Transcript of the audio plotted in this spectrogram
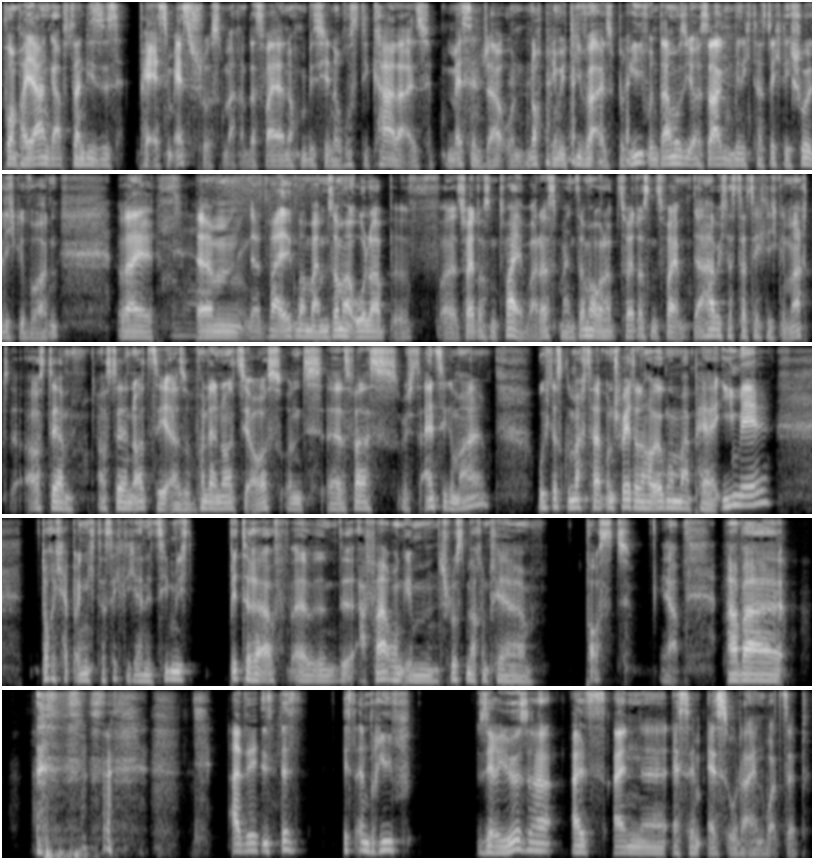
vor ein paar Jahren gab es dann dieses per SMS Schluss machen. Das war ja noch ein bisschen rustikaler als Messenger und noch primitiver als Brief. Und da muss ich auch sagen, bin ich tatsächlich schuldig geworden, weil ja. ähm, das war irgendwann mal im Sommerurlaub äh, 2002 war das, mein Sommerurlaub 2002. Da habe ich das tatsächlich gemacht aus der aus der Nordsee, also von der Nordsee aus. Und äh, das war das, das einzige Mal, wo ich das gemacht habe und später noch irgendwann mal per E-Mail. Doch, ich habe eigentlich tatsächlich eine ziemlich bittere äh, Erfahrung im Schlussmachen per Post. Ja, aber also ist das ist ein Brief seriöser als eine SMS oder ein WhatsApp?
